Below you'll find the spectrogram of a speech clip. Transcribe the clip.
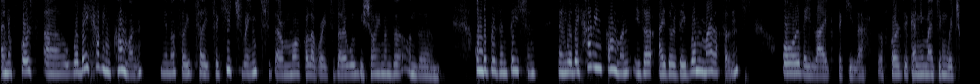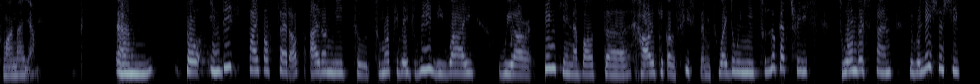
And of course, uh, what they have in common, you know, so it's a, it's a huge range. There are more collaborators that I will be showing on the, on the, on the presentation. And what they have in common is that either they run marathons or they like tequila. So of course you can imagine which one I am. Um, so in this type of setup, I don't need to, to motivate really why we are thinking about uh, hierarchical systems. Why do we need to look at trees to understand the relationship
